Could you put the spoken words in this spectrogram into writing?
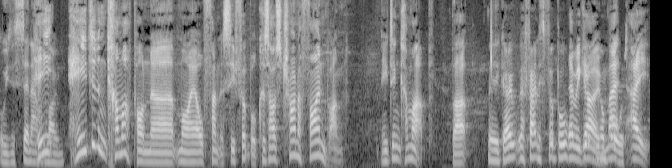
or he's just sent out He alone. he didn't come up on uh, my old fantasy football because I was trying to find one. He didn't come up, but there you go. Fantasy football. There we go, mate. Hey,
